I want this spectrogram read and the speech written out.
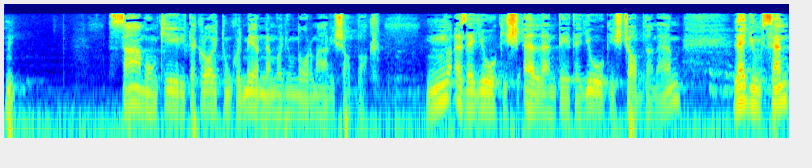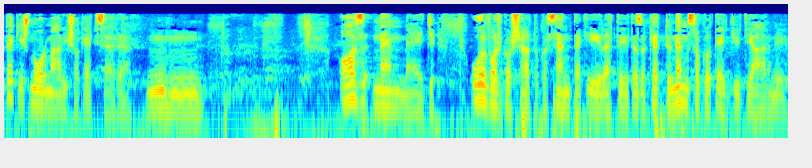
hm? számon kéritek rajtunk, hogy miért nem vagyunk normálisabbak. Na, ez egy jó kis ellentét, egy jó kis csapda, nem? Legyünk szentek és normálisak egyszerre. Mm-hmm. Az nem megy. Olvasgassátok a szentek életét, ez a kettő nem szokott együtt járni.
